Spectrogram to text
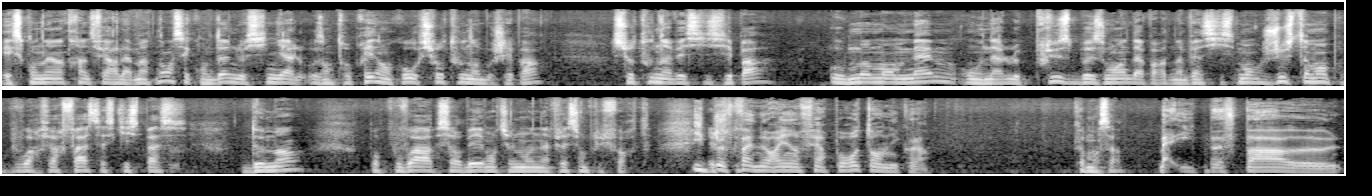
Et ce qu'on est en train de faire là maintenant, c'est qu'on donne le signal aux entreprises, en gros, surtout n'embauchez pas, surtout n'investissez pas, au moment même où on a le plus besoin d'avoir d'investissement, justement pour pouvoir faire face à ce qui se passe demain, pour pouvoir absorber éventuellement une inflation plus forte. Ils ne peuvent pas ne rien faire pour autant, Nicolas. Comment ça? Bah, Ils ne peuvent pas euh,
